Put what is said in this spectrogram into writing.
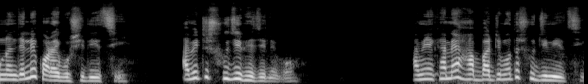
উনান জ্বালিয়ে কড়াই বসিয়ে দিয়েছি। আমি একটু সুজি ভেজে নেব। আমি এখানে হাফ বাটির মতো সুজি নিয়েছি।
